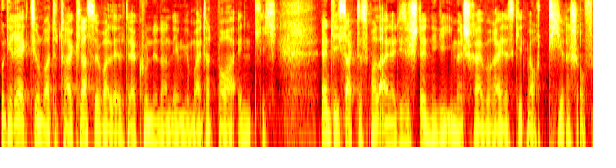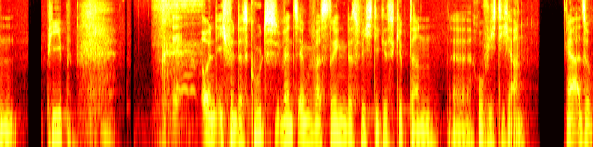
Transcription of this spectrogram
Und die Reaktion war total klasse, weil der Kunde dann eben gemeint hat, boah, endlich, endlich sagt es mal einer, diese ständige E-Mail-Schreiberei, das geht mir auch tierisch auf den Piep. Und ich finde das gut, wenn es irgendwie was Dringendes, Wichtiges gibt, dann äh, rufe ich dich an. Ja, also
